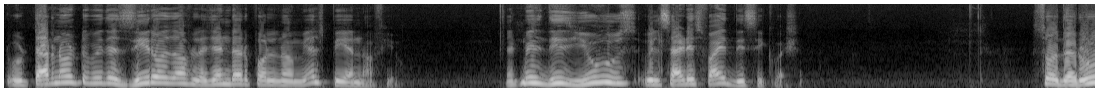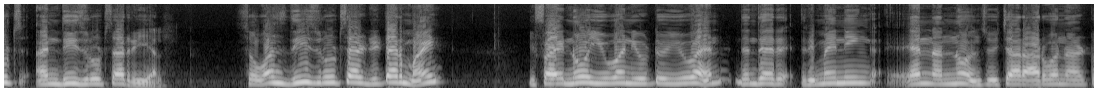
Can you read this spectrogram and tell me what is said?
would turn out to be the zeros of Legendre polynomials P n of u. that means these u's will satisfy this equation. So, the roots and these roots are real. So, once these roots are determined if I know u1 u2 un then the remaining n unknowns which are r1 r2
